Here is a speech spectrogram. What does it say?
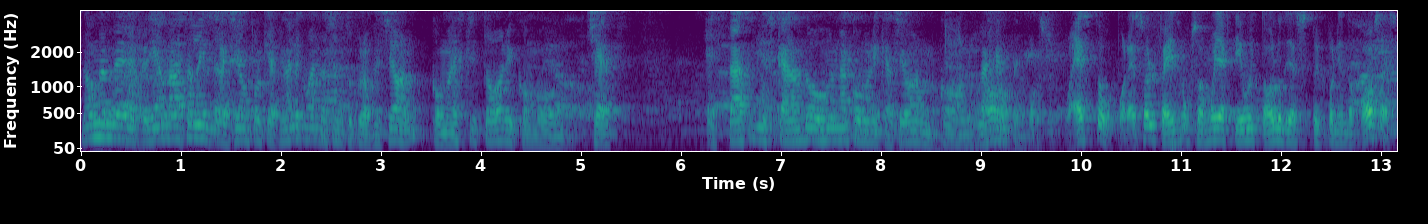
No, me, me refería más a la interacción, porque al final de cuentas en tu profesión, como escritor y como chef, estás buscando una comunicación con la gente. Por supuesto, por eso el Facebook son muy activo y todos los días estoy poniendo cosas.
